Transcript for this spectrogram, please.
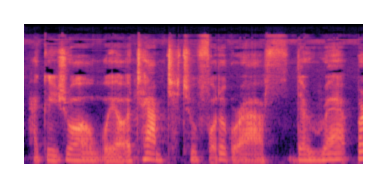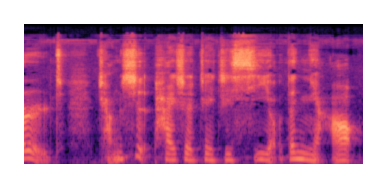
还可以说，will attempt to photograph the rare bird。尝试拍摄这只稀有的鸟。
